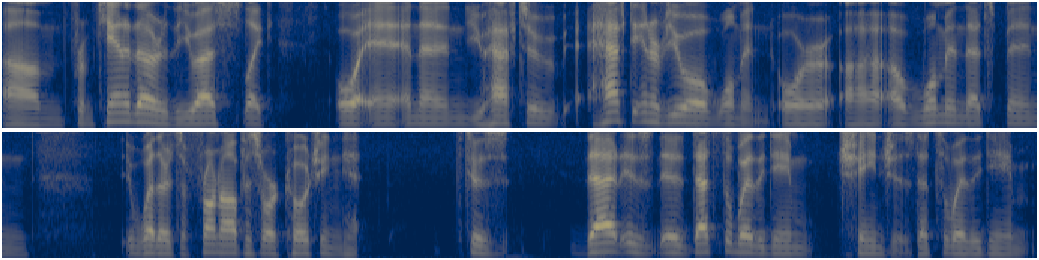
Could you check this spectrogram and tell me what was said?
um, from Canada or the U.S. like. Or and then you have to have to interview a woman or uh, a woman that's been whether it's a front office or coaching because that is that's the way the game changes. That's the way the game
